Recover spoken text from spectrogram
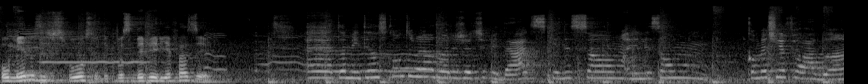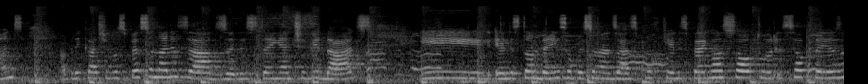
ou menos esforço do que você deveria fazer. É, também tem os controladores de atividades que eles são, eles são como eu tinha falado antes, aplicativos personalizados. Eles têm atividades e eles também são personalizados porque eles pegam a sua altura e seu peso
